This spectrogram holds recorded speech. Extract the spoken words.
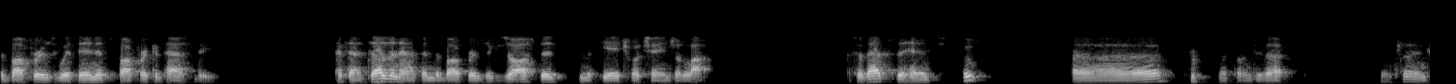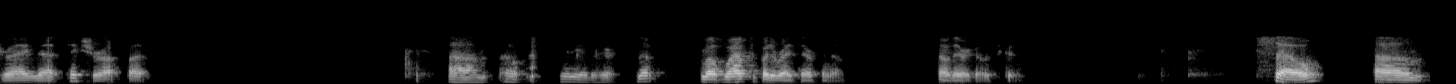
the buffer is within its buffer capacity. If that doesn't happen, the buffer is exhausted and the pH will change a lot. So that's the hint. Oop. Uh, let's undo that. I'll try and drag that picture up, but um, oh, maybe over here. Nope. Well, we'll have to put it right there for now. Oh, there we go. It's good. So um,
